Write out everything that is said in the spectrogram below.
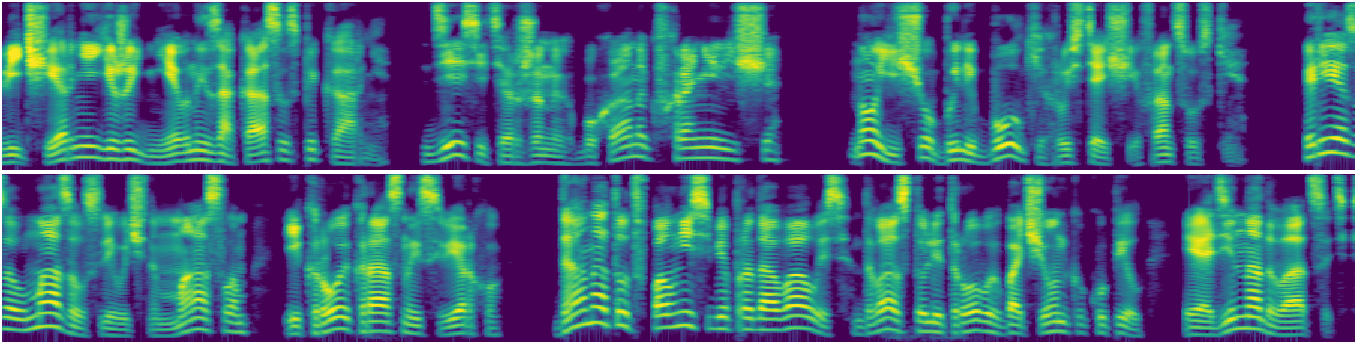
вечерний ежедневный заказ из пекарни. 10 ржаных буханок в хранилище. Но еще были булки хрустящие французские. Резал, мазал сливочным маслом, икрой красной сверху. Да она тут вполне себе продавалась. Два столитровых бочонка купил и один на двадцать.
